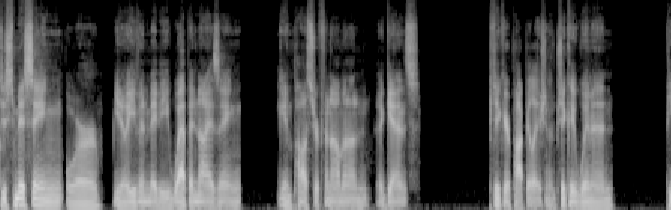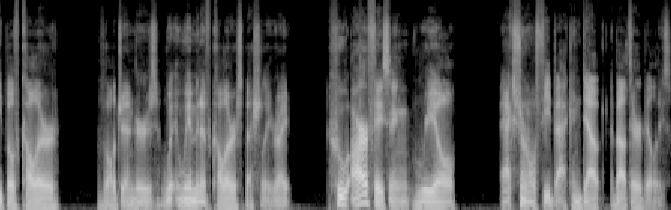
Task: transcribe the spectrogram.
dismissing or you know even maybe weaponizing imposter phenomenon against particular populations particularly women people of color of all genders w- women of color especially right who are facing real external feedback and doubt about their abilities,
